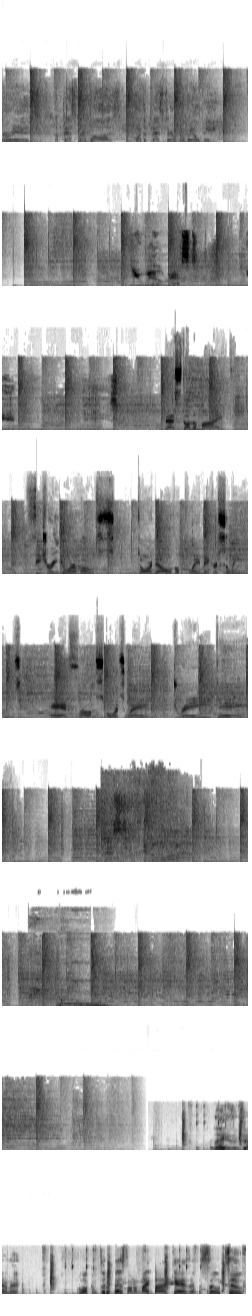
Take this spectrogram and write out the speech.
there is, the best there was, or the best there ever will be. You will rest in peace. Best on the Mic, featuring your hosts, Darnell the Playmaker Saleens, and from Sportsway, Dre Day. Ladies and gentlemen, welcome to the Best on the Mic podcast, episode two.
